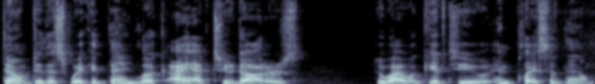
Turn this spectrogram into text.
don't do this wicked thing. Look, I have two daughters who I will give to you in place of them.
